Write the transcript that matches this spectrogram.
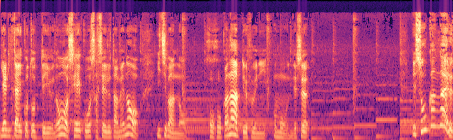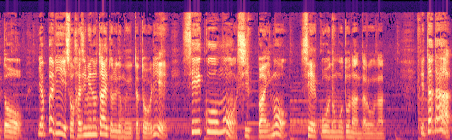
やりたいことっていうのを成功させるための一番の方法かなっていうふうに思うんです。でそう考えると、やっぱりそう初めのタイトルでも言った通り、成功も失敗も成功のもとなんだろうなっでただ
